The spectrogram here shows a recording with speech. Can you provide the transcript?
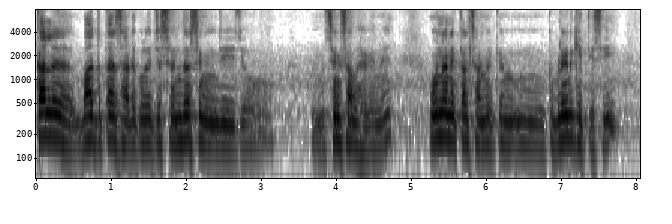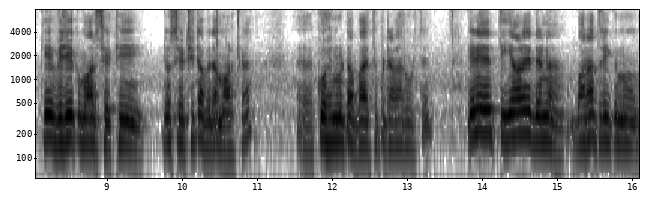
ਕੱਲ ਬਾਅਦ ਦੁਪਹਿਰ ਸਾਡੇ ਕੋਲ ਜਸਵਿੰਦਰ ਸਿੰਘ ਜੀ ਜੋ ਸਿੰਘ ਸਾਹਿਬ ਹੈਗੇ ਨੇ ਉਹਨਾਂ ਨੇ ਕੱਲ ਸਾਨੂੰ ਇੱਕ ਕੰਪਲੇਂਟ ਕੀਤੀ ਸੀ ਕਿ ਵਿਜੇ ਕੁਮਾਰ ਸੇਠੀ ਜੋ ਸੇਠੀ ਢਾਬੇ ਦਾ ਮਾਲਕ ਹੈ ਅ, ਕੋਹਿਨੂਰ ਢਾਬਾ ਇੱਥੇ ਪਟਿਆਲਾ ਰੋਡ ਤੇ ਇਹਨੇ ਤੀਆਂ ਵਾਲੇ ਦਿਨ 12 ਤਰੀਕ ਨੂੰ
